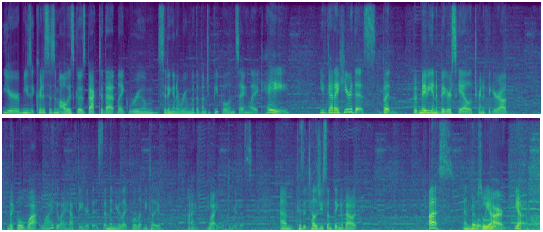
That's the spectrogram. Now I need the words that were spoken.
your music criticism always goes back to that like room, sitting in a room with a bunch of people and saying like, "Hey, you've got to hear this," but but maybe in a bigger scale, trying to figure out like, well, why why do I have to hear this? And then you're like, well, let me tell you why why you have to hear this, because it tells you something about us and what we are. Yeah.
